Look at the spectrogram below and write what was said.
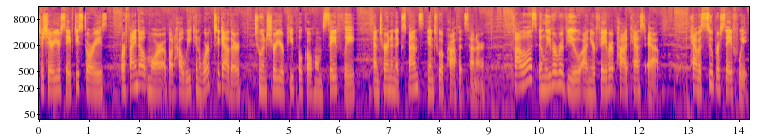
to share your safety stories or find out more about how we can work together to ensure your people go home safely and turn an expense into a profit center. Follow us and leave a review on your favorite podcast app. Have a super safe week.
